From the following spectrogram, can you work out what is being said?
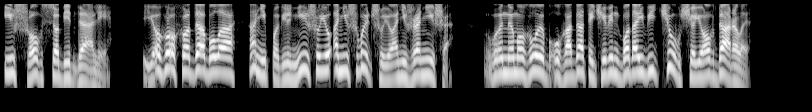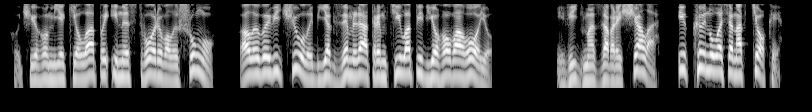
ішов собі далі. Його хода була ані повільнішою, ані швидшою, аніж раніше. Ви не могли б угадати, чи він бодай відчув, що його вдарили. Хоч його м'які лапи і не створювали шуму, але ви відчули б, як земля тремтіла під його вагою. Відьма заверещала і кинулася навтьоки.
